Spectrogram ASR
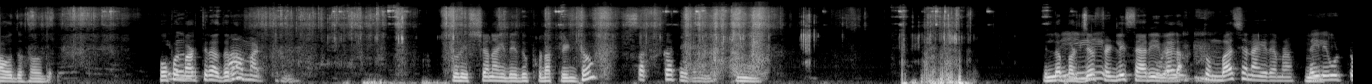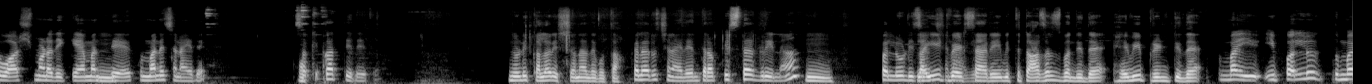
ಹೌದು ಹೌದು. ಓಪನ್ ಮಾಡ್ತೀರಾ ಅದರ ಹಾ, ಮಾಡ್ತೀನಿ. ನೋಡಿ ಎಷ್ಟು ಚೆನ್ನಾಗಿದೆ ಇದು ಕೂಡ ಪ್ರಿಂಟು ಸಖತ್ ಇದೆ ಹ್ಮ್. ಎಲ್ಲ ಬಡ್ಜೆಟ್ ಫ್ರೆಂಡ್ಲಿ ಸ್ಯಾರಿ ಇವೆಲ್ಲ. ತುಂಬಾ ಚೆನ್ನಾಗಿದೆ ಮೇಡಮ್. ಡೈಲಿ ಉಟ್ಟು ವಾಶ್ ಮಾಡೋದಿಕ್ಕೆ ಮತ್ತೆ ತುಂಬಾನೇ ಚೆನ್ನಾಗಿದೆ. ಸಕ್ಕತ್ತಿದೆ ಇದು. ನೋಡಿ ಕಲರ್ ಎಷ್ಟು ಚೆನ್ನಾಗಿದೆ ಗೊತ್ತಾ? ಕಲರ್ ಚೆನ್ನಾಗಿದೆ. ಒಂಥರ ಪಿಸ್ತಾ green hmm. Pallu light weight saree with tassels ಬಂದಿದೆ ಹೆವಿ ಪ್ರಿಂಟ್ ಇದೆ. ತುಂಬಾ ಈ- ಈ ಪಲ್ಲು ತುಂಬಾ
